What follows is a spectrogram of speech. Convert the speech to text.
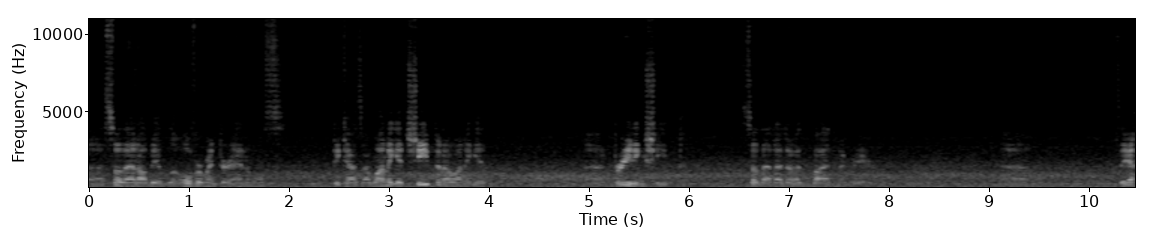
uh, so that I'll be able to overwinter animals because I want to get sheep and I want to get uh, breeding sheep so that I don't have to buy them every year. Um, so yeah,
